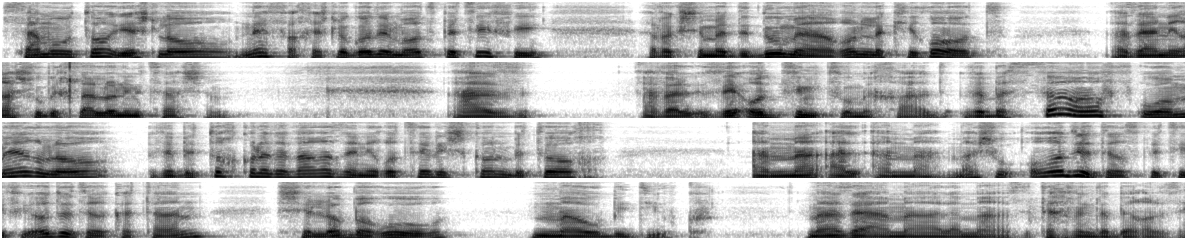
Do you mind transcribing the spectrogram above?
שמו אותו, יש לו נפח, יש לו גודל מאוד ספציפי, אבל כשמדדו מהארון לקירות, אז היה נראה שהוא בכלל לא נמצא שם. אז, אבל זה עוד צמצום אחד, ובסוף הוא אומר לו, ובתוך כל הדבר הזה אני רוצה לשכון בתוך אמה על אמה, משהו עוד יותר ספציפי, עוד יותר קטן, שלא ברור מהו בדיוק. מה זה האמה על אמה הזה, תכף נדבר על זה.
